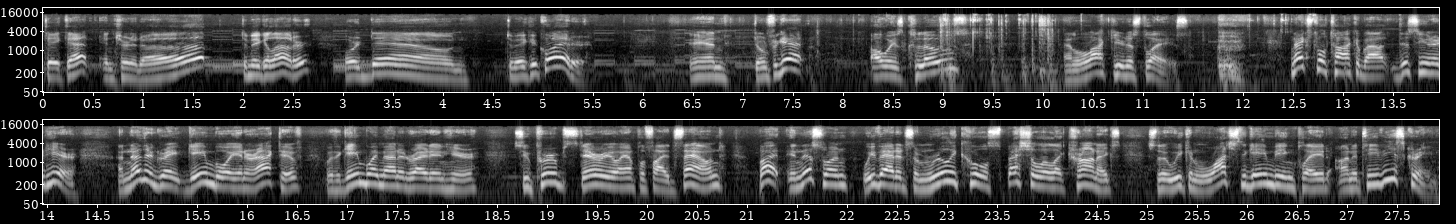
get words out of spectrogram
Take that and turn it up to make it louder or down to make it quieter. And don't forget, always close and lock your displays. Next, we'll talk about this unit here. Another great Game Boy Interactive with a Game Boy mounted right in here, superb stereo amplified sound, but in this one, we've added some really cool special electronics so that we can watch the game being played on a TV screen.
